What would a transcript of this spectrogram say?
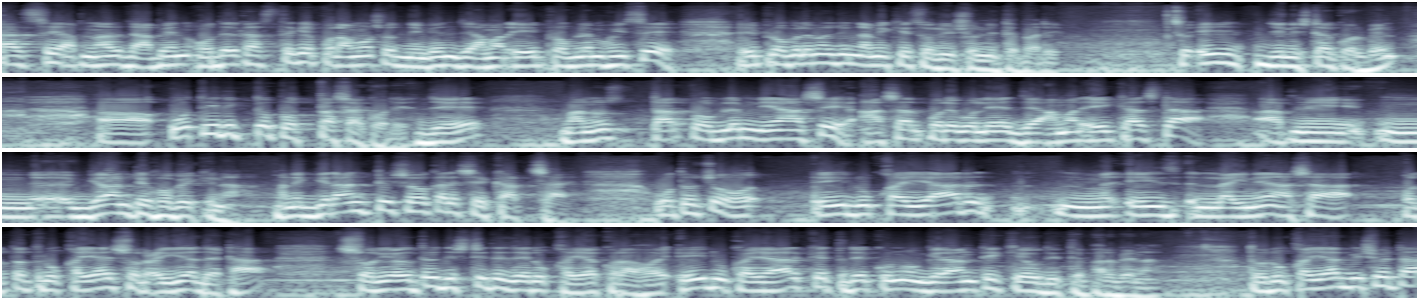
কাছে আপনার যাবেন ওদের কাছ থেকে পরামর্শ নেবেন যে আমার এই প্রবলেম হয়েছে এই প্রবলেমের জন্য আমি কি সলিউশন নিতে পারি? তো এই জিনিসটা করবেন। অতিরিক্ত প্রত্যাশা করে যে মানুষ তার প্রবলেম নিয়ে আসে আসার পরে বলে যে আমার এই কাজটা আপনি গ্যারান্টি হবে কিনা? মানে গ্যারান্টি সহকারে সে কাজ চায়। অথচ এই রুকাইয়ার এই লাইনে আসা, অর্থাৎ রুকাইয়া সরাইয়া যেটা, শরীয়তের দৃষ্টিতে যে রুকাইয়া করা হয়, এই রুকাইয়ার ক্ষেত্রে কোনো গ্যারান্টি কেউ দিতে পারবে না। তো রুকাইয়ার বিষয়টা,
